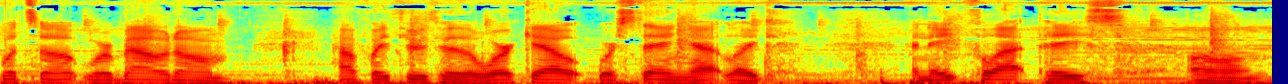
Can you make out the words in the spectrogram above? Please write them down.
What's up? We're about um, halfway through to the workout. We're staying at like an eight flat pace. Um,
